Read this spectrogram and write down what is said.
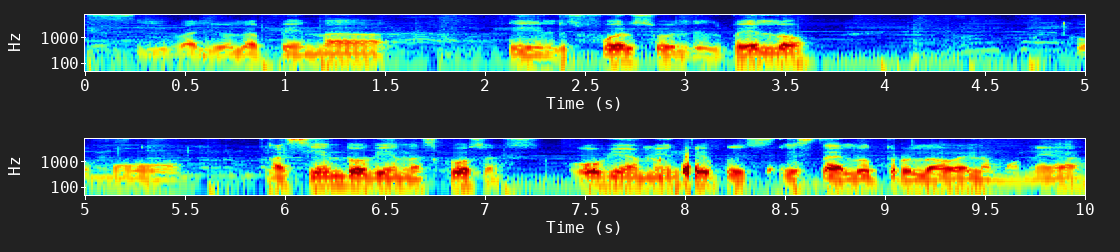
si valió la pena el esfuerzo, el desvelo, como haciendo bien las cosas. Obviamente pues está el otro lado de la moneda,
